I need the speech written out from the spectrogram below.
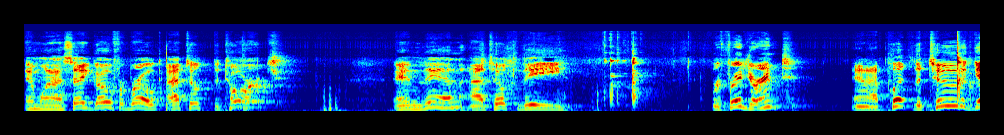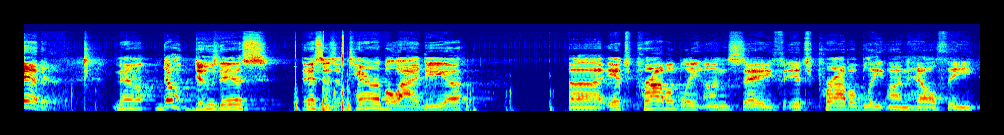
And when I say go for broke, I took the torch, and then I took the refrigerant, and I put the two together. Now, don't do this. This is a terrible idea. Uh, it's probably unsafe. It's probably unhealthy.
